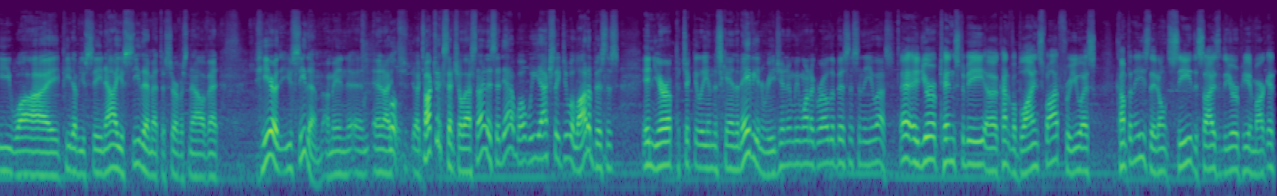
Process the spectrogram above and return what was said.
EY, PwC, now you see them at the ServiceNow event. Here, you see them. I mean, and, and well, I, I talked to Accenture last night, and they said, yeah, well, we actually do a lot of business in Europe, particularly in the Scandinavian region, and we want to grow the business in the US. Uh, Europe tends to be uh, kind of a blind spot for US companies. They don't see the size of the European market,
